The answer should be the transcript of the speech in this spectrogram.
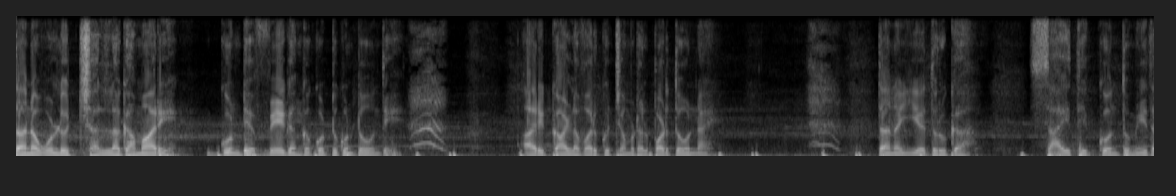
తన ఒళ్ళు చల్లగా మారి గుండె వేగంగా కొట్టుకుంటూ ఉంది. అరికాళ్ళ వరకు చెమటలు పడుతూ ఉన్నాయి. తన ఎదురుగా సాయితి గొంతు మీద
